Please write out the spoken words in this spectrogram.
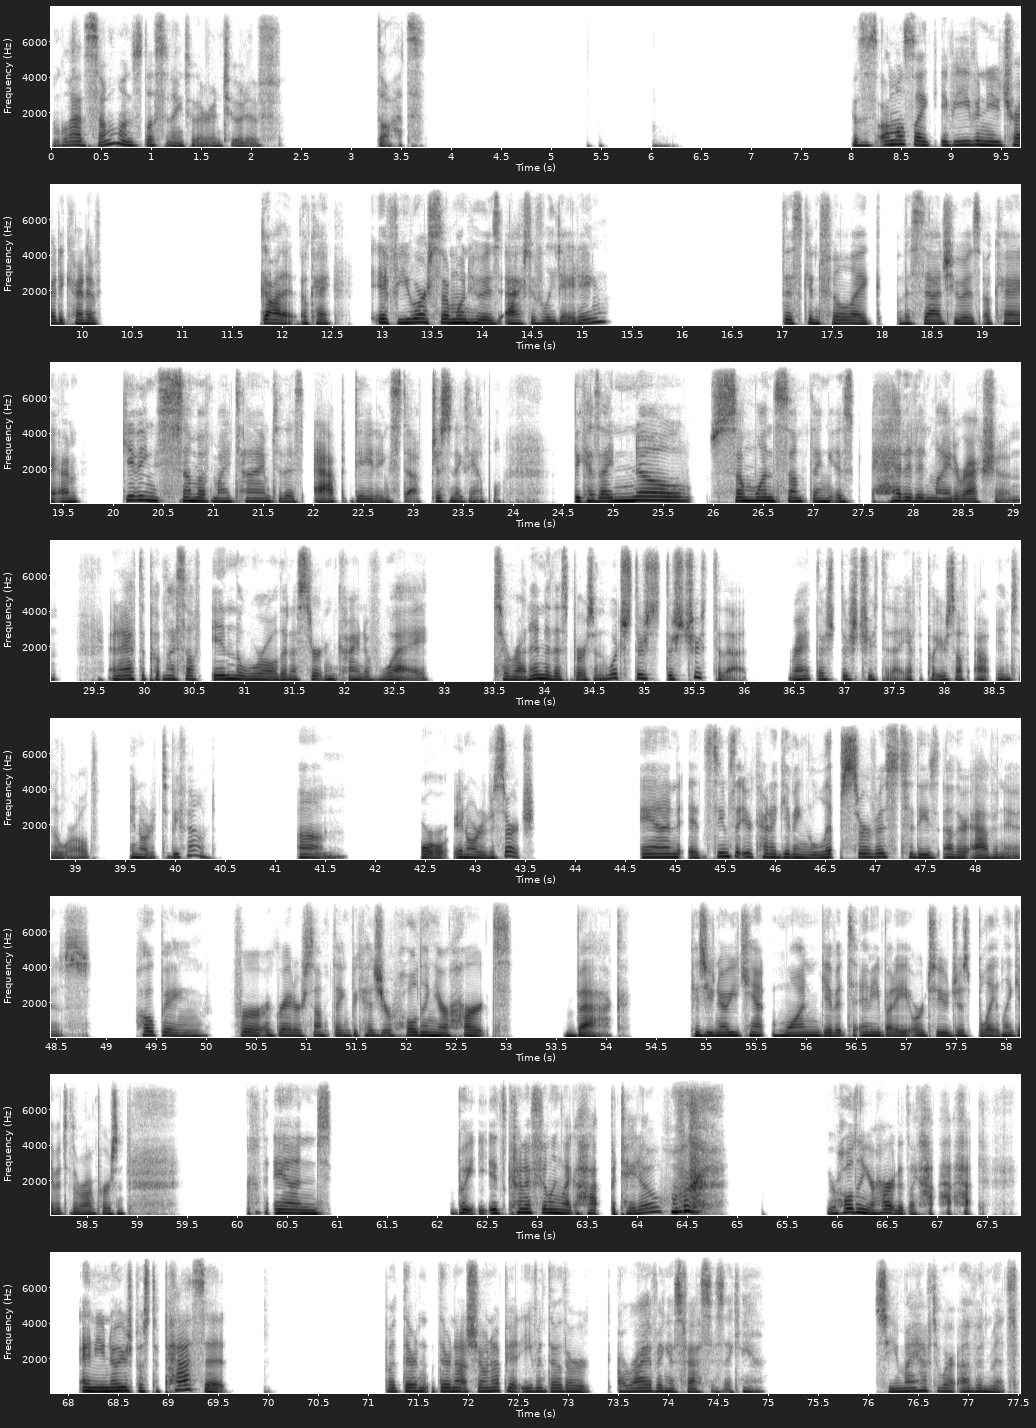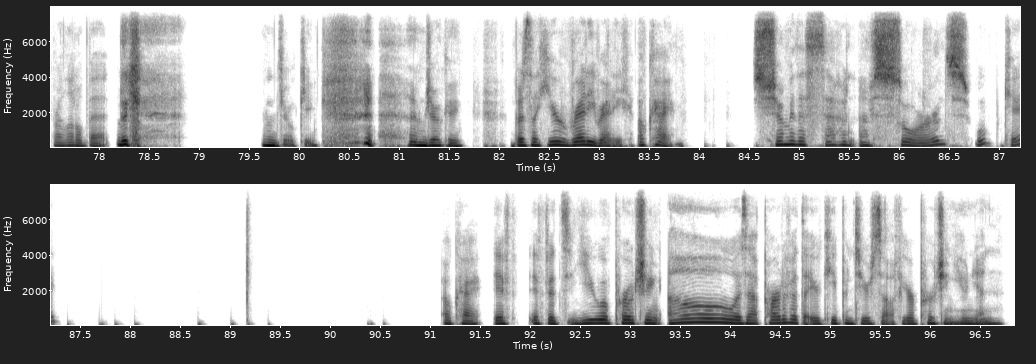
I'm glad someone's listening to their intuitive thoughts. Because it's almost like if even you try to kind of got it, okay. If you are someone who is actively dating, this can feel like the sad is, okay, I'm giving some of my time to this app dating stuff. Just an example. Because I know someone something is headed in my direction and I have to put myself in the world in a certain kind of way to run into this person, which there's there's truth to that, right? There's there's truth to that. You have to put yourself out into the world in order to be found. Um or in order to search. And it seems that you're kind of giving lip service to these other avenues, hoping for a greater something because you're holding your heart back because you know you can't one give it to anybody or two just blatantly give it to the wrong person and but it's kind of feeling like a hot potato. you're holding your heart and it's like hot, hot, hot. And you know you're supposed to pass it, but they're they're not showing up yet, even though they're arriving as fast as they can. So you might have to wear oven mitts for a little bit. I'm joking. I'm joking. But it's like you're ready, ready. Okay. Show me the seven of swords. Whoop, okay. Okay. If if it's you approaching, oh, is that part of it that you're keeping to yourself? You're approaching union.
